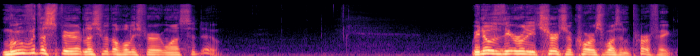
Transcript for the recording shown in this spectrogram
Move with the Spirit. Let's see what the Holy Spirit wants to do. We know that the early church, of course, wasn't perfect.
